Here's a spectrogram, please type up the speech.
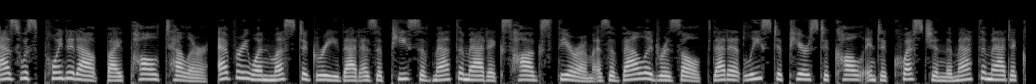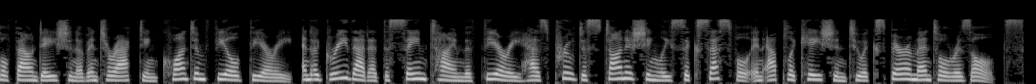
As was pointed out by Paul Teller, everyone must agree that as a piece of mathematics Haag's theorem is a valid result that at least appears to call into question the mathematical foundation of interacting quantum field theory, and agree that at the same time the theory has proved astonishingly successful in application to experimental results.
